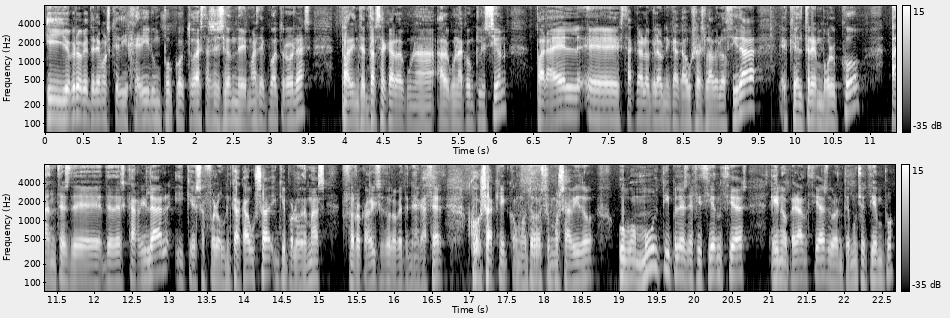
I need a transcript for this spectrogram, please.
Y yo creo que tenemos que digerir un poco toda esta sesión de más de cuatro horas para intentar sacar alguna, alguna conclusión. Para él eh, está claro que la única causa es la velocidad, eh, que el tren volcó, antes de, descarrilar y que esa fue la única causa y que por lo demás Ferrocarril hizo lo que tenía que hacer, cosa que como todos hemos sabido hubo múltiples deficiencias e inoperancias durante mucho tiempo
